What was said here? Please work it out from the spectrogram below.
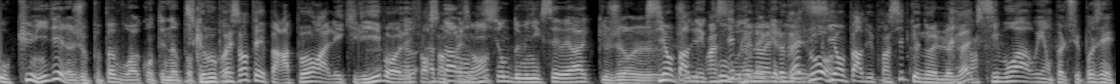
aucune idée, là. Je peux pas vous raconter Ce n'importe que vous quoi. pressentez par rapport à l'équilibre, les forces à en part présence. l'ambition de Dominique Sévérac que je Si on je part du principe que Noël Le quelques Graët, jours. si on part du principe que Noël Le Graët Dans six mois, oui, on peut le supposer.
